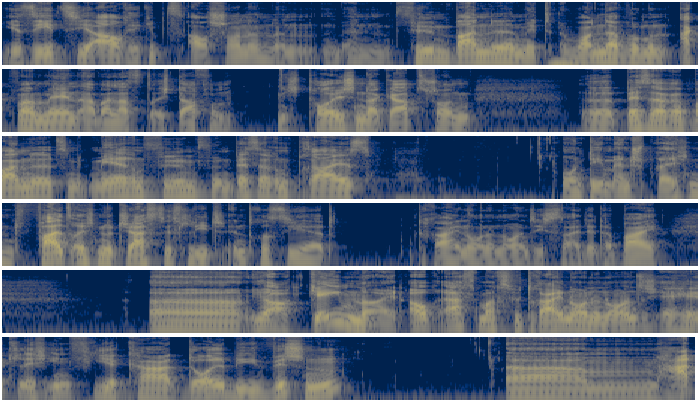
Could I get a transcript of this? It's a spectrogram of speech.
Ihr seht es hier auch, hier gibt es auch schon einen, einen, einen Filmbundle mit Wonder Woman, Aquaman, aber lasst euch davon nicht täuschen. Da gab es schon äh, bessere Bundles mit mehreren Filmen für einen besseren Preis. Und dementsprechend, falls euch nur Justice League interessiert, 3,99 seid ihr dabei. Äh, ja, Game Night, auch erstmals für 3,99 erhältlich in 4K Dolby Vision. Ähm, hat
